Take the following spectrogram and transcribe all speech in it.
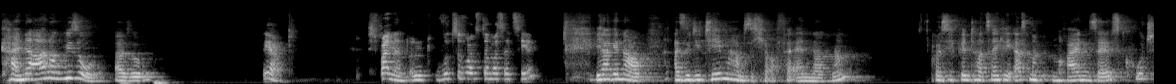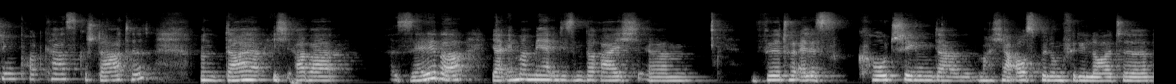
keine Ahnung wieso. Also ja, spannend. Und wozu wolltest du noch was erzählen? Ja, genau. Also die Themen haben sich ja auch verändert. Ne? Also ich bin tatsächlich erstmal mit einem reinen Selbstcoaching-Podcast gestartet. Und da ich aber selber ja immer mehr in diesem Bereich ähm, virtuelles Coaching, da mache ich ja Ausbildung für die Leute.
